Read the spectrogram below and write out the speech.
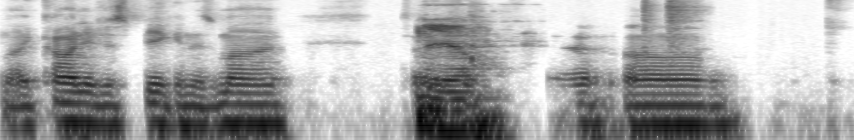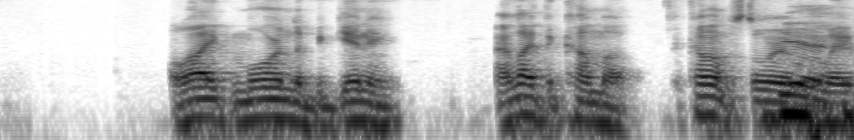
Like Kanye just speaking his mind. So, Yeah, Um I like more in the beginning. I like the come up. The come up story Yeah. way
